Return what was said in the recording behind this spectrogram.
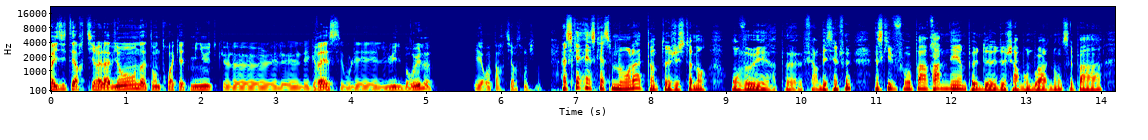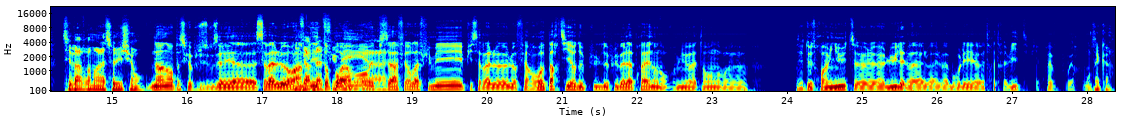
pas hésiter à retirer la viande, attendre 3-4 minutes que le- le- les graisses ou l'huile brûle et repartir tranquillement. Est-ce qu'à ce moment-là, quand euh, justement on veut euh, un peu faire baisser le feu, est-ce qu'il ne faut pas ramener un peu de, de charbon de bois? Non, c'est pas, c'est pas vraiment la solution. Non, non, parce que plus vous allez, euh, ça va le ramener temporairement fumée, et euh. puis ça va faire de la fumée et puis ça va le, le faire repartir de plus, de plus belle après. Non, non, vaut mieux attendre euh, 2-3 minutes. euh, L'huile, elle va, elle, va, elle va brûler euh, très très vite, puis après vous pouvez recommencer. D'accord.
